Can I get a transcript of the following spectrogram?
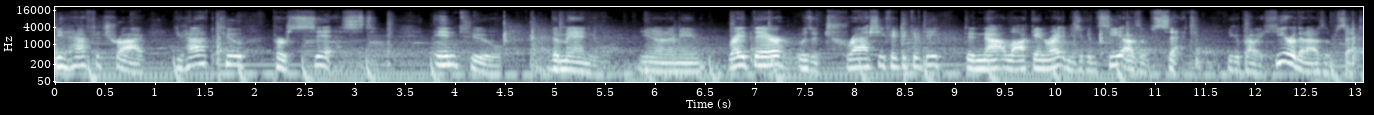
You have to try. You have to persist into the manual. You know what I mean? Right there, it was a trashy 50-50. Did not lock in right. And as you can see, I was upset. You could probably hear that I was upset.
